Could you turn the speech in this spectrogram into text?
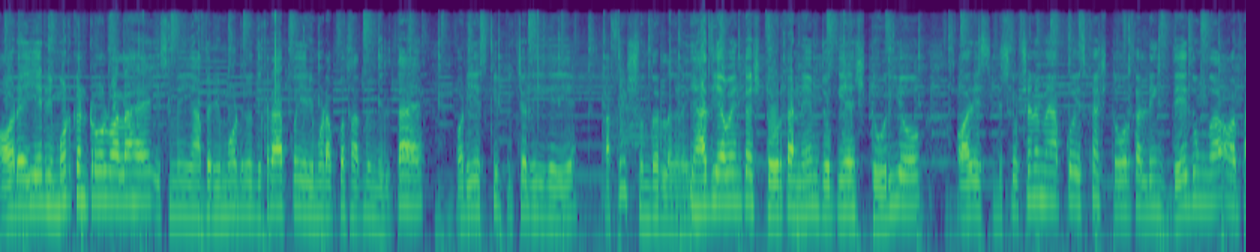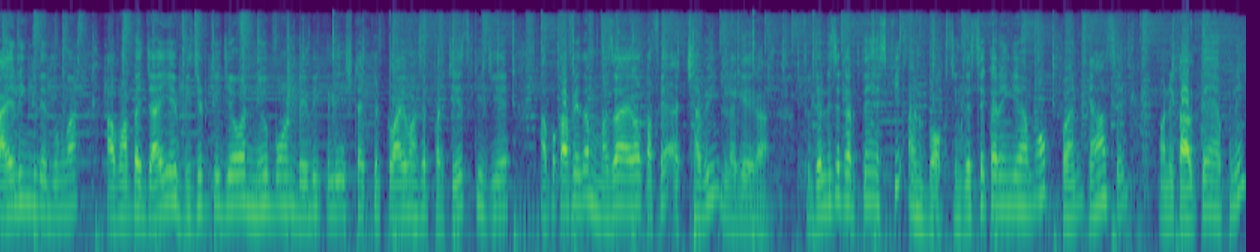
और ये रिमोट कंट्रोल वाला है, इसमें यहाँ पे रिमोट जो दिख रहा है आपको, ये रिमोट आपको साथ में मिलता है। और ये इसकी पिक्चर दी गई है। काफ़ी सुंदर लग रही है। यहाँ दिया हुआ इनका स्टोर का नेम जो कि है स्टोरियो और इस डिस्क्रिप्शन में मैं आपको इसका स्टोर का लिंक दे दूँगा और बाई लिंक भी दे दूँगा। आप वहाँ पे जाइए विज़िट कीजिए और न्यू बॉर्न बेबी के लिए इस टाइप के टॉय वहाँ से परचेज कीजिए। आपको काफ़ी ज़्यादा मज़ा आएगा काफ़ी अच्छा भी लगेगा। तो जल्दी से करते हैं इसकी अनबॉक्सिंग जैसे करेंगे हम ओपन यहाँ से और निकालते हैं अपनी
